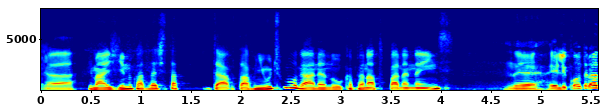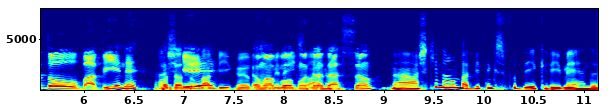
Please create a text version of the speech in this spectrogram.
ah, Imagino que o Atlético tá, tá- tava em último lugar, né, no Campeonato Paranaense. É. Ele contratou o Babi, né? acho Contratou que o Babi, ganhou do É uma boa Fluminense lá, né? contratação. Não, acho que não. O Babi tem que se fuder, aquele merda.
